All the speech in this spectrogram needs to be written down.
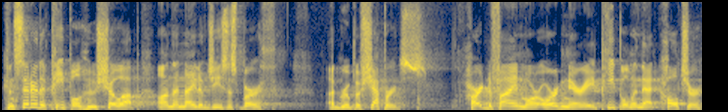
Consider the people who show up on the night of Jesus' birth a group of shepherds. Hard to find more ordinary people in that culture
